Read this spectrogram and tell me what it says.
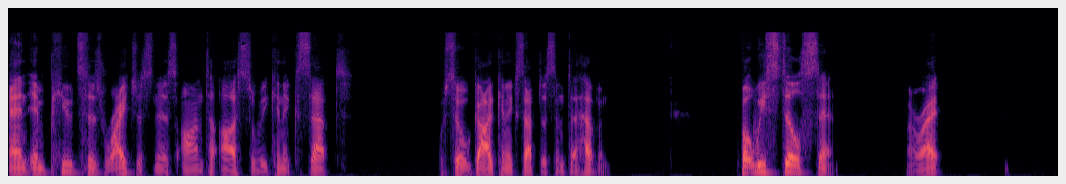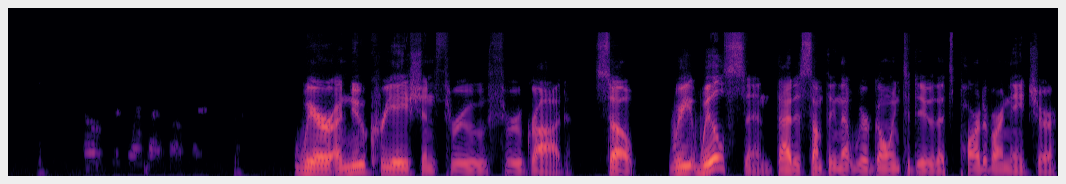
and imputes his righteousness onto us so we can accept so God can accept us into heaven. But we still sin. All right? We're a new creation through through God. So, we will sin. That is something that we're going to do. That's part of our nature.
